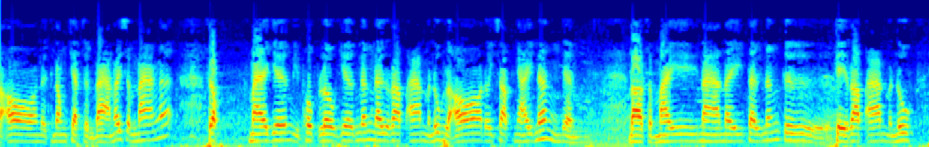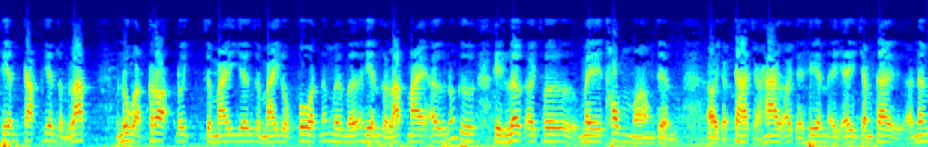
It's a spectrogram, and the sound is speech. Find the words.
ល្អនៅក្នុងចិត្តសន្តានហើយសំណាងស្រុកខ្មែរយើងពិភពលោកយើងនឹងនៅរាប់អានមនុស្សល្អដោយសពថ្ងៃហ្នឹងដល់សម័យណានៃទៅនឹងគឺគេរាប់អានមនុស្សហ៊ានកាប់ហ៊ានសម្លាប់ មនុស្សអាក្រក់ដូចសម័យយើងសម័យលោកពួតហ្នឹងមើលមើលហ៊ានស្លាប់ម៉ែឪហ្នឹងគឺគេលើកឲ្យធ្វើមេធំហ្មងទៀតឲ្យតែកាចចាហៅឲ្យតែហ៊ានអីអីចឹងទៅអាហ្នឹង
